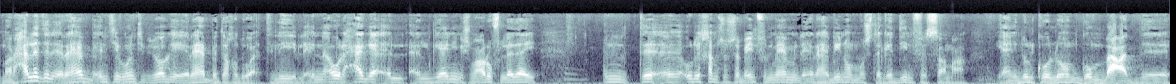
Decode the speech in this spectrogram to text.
مرحلة الإرهاب أنت وأنت بتواجه إرهاب بتاخد وقت. ليه؟ لأن أول حاجة ال- الجاني مش معروف لدي انت قولي 75% من الإرهابيين هم مستجدين في الصنعة. يعني دول كلهم جم بعد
